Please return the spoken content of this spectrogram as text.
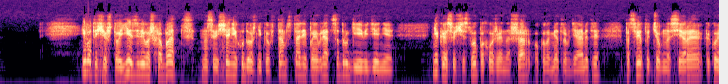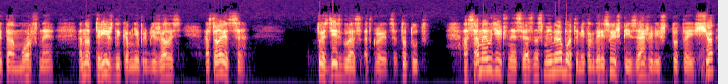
И вот еще что. Ездили в Ашхабад на совещание художников. Там стали появляться другие видения. Некое существо, похожее на шар, около метра в диаметре, по цвету темно-серое, какое-то аморфное. Оно трижды ко мне приближалось, остановится, то здесь глаз откроется, то тут. А самое удивительное связано с моими работами. Когда рисуешь пейзаж или что-то еще,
